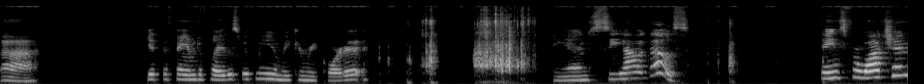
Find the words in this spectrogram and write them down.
uh, get the fam to play this with me and we can record it and see how it goes. Thanks for watching.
